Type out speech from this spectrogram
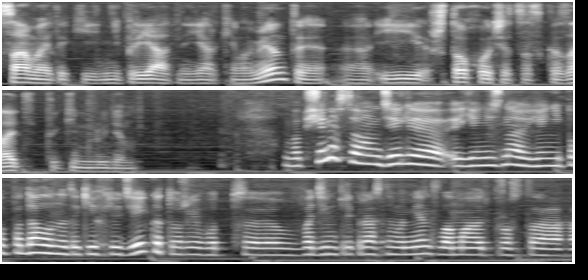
Самые такие неприятные, яркие моменты, э, и что хочется сказать таким людям – Вообще, на самом деле, я не знаю, я не попадала на таких людей, которые вот э, в один прекрасный момент ломают просто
